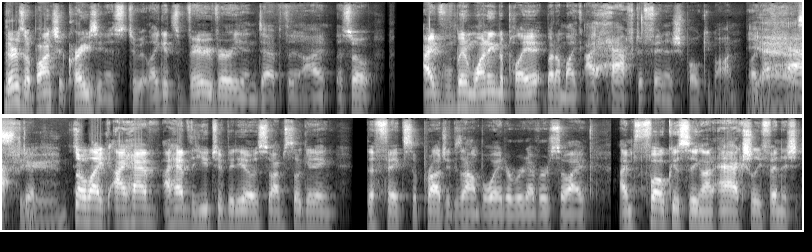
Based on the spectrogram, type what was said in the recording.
there's a bunch of craziness to it. Like it's very very in depth, and I so I've been wanting to play it, but I'm like I have to finish Pokemon. Like I yes, have to. So like I have I have the YouTube videos, so I'm still getting the fix of Project Zomboid or whatever. So I I'm focusing on actually finishing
